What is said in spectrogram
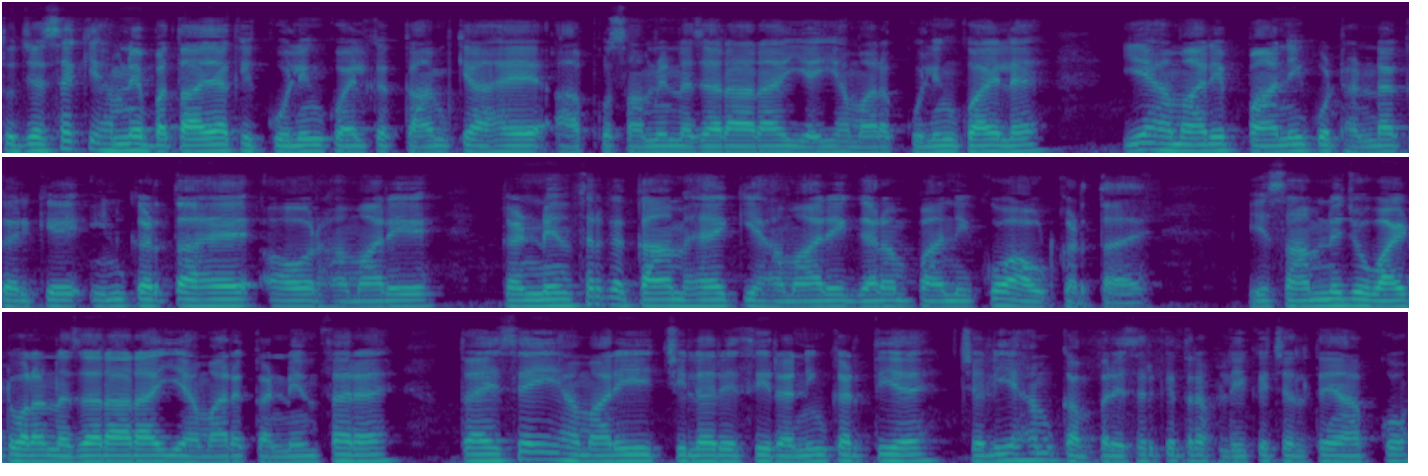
तो जैसा कि हमने बताया कि कूलिंग कॉयल का काम क्या है, आपको सामने नज़र आ रहा है, यही हमारा कूलिंग कॉयल है। ये हमारे पानी को ठंडा करके इन करता है और हमारे कंडेंसर का काम है कि हमारे गर्म पानी को आउट करता है। ये सामने जो वाइट वाला नज़र आ रहा है, ये हमारा कंडेंसर है। तो ऐसे ही हमारी चिलर एसी रनिंग करती है। चलिए हम कंप्रेसर की तरफ़ लेके चलते हैं आपको।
